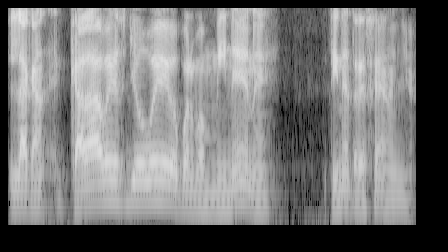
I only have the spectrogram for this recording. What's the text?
La, cada vez yo veo, por ejemplo, mi nene tiene 13 años.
